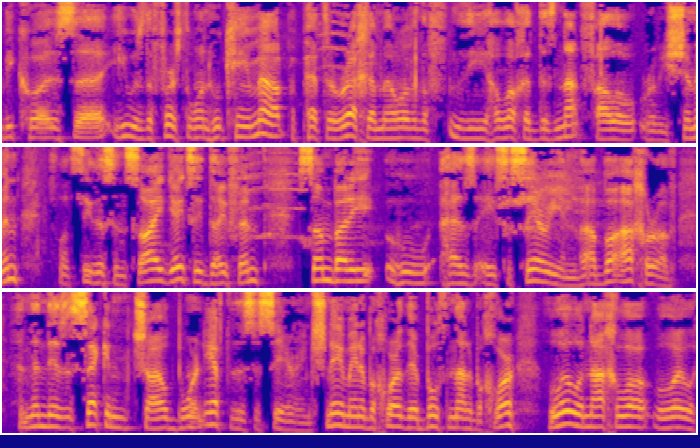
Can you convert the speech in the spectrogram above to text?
because uh, he was the first one who came out, Peter Rechem, however, the, the halacha does not follow Rabbi Shimon. So let's see this inside. Yotze Dofen, somebody who has a cesarean, V'abba Acharov, and then there's a second child born after the cesarean. Shnei Mena Bechor, they're both not a Bechor. Lil Nachala, Lil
